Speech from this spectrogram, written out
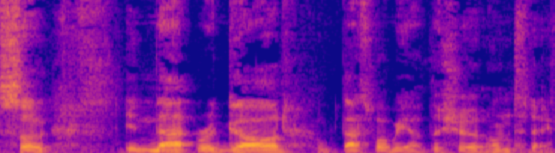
So, in that regard, that's why we have the shirt on today.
